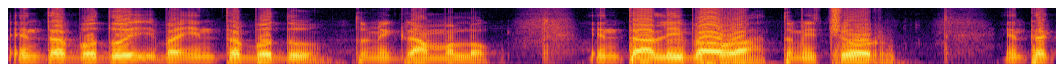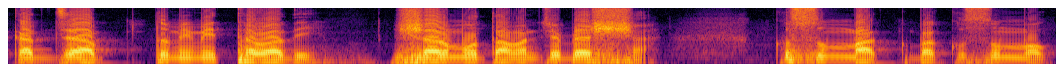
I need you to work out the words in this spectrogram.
ইনতা বদুই বা ইনতা বদু, তুমি গ্রাম্য লোক। ইনতা আলী বাবা তুমি চোর। ইনতা কাজ্জাব, তুমি মিথ্যাবাদী। শর্মুতা মানে বেশ্যা। কুসুম্মাক বা কুসুম্মক,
